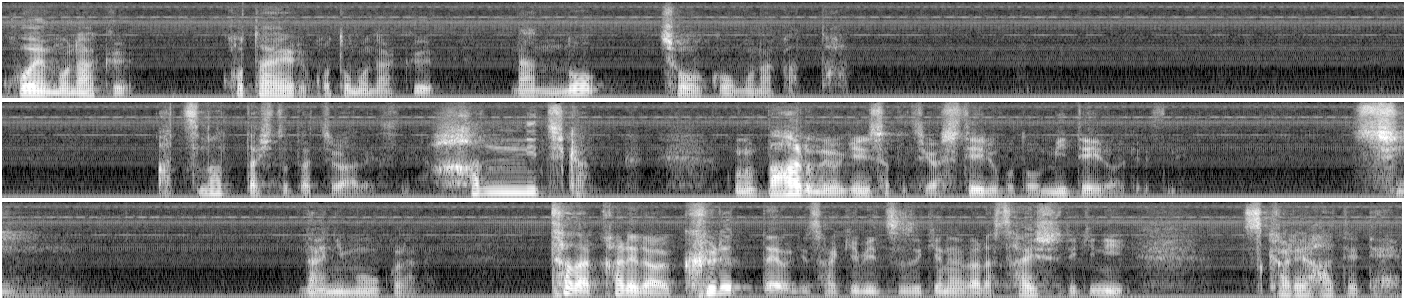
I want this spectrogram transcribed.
声もなく答えることもなく何の兆候もなかった。集まった人たちはですね半日間このバールの預言者たちがしていることを見ているわけですね。シーン。何も起こらない。ただ彼らは狂ったように叫び続けながら最終的に疲れ果てて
